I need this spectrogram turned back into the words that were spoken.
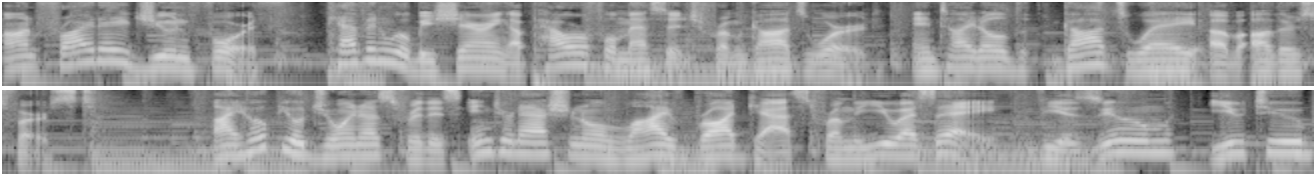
On Friday, June 4th, Kevin will be sharing a powerful message from God's Word entitled God's Way of Others First. I hope you'll join us for this international live broadcast from the USA via Zoom, YouTube,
